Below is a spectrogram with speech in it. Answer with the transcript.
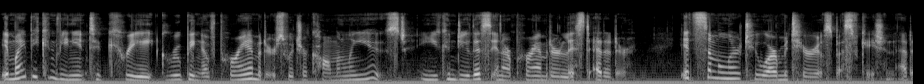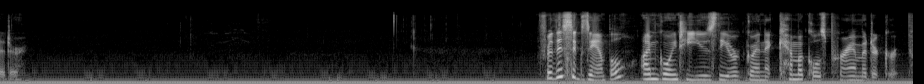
It might be convenient to create grouping of parameters which are commonly used. And you can do this in our parameter list editor. It's similar to our material specification editor. For this example, I'm going to use the organic chemicals parameter group.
